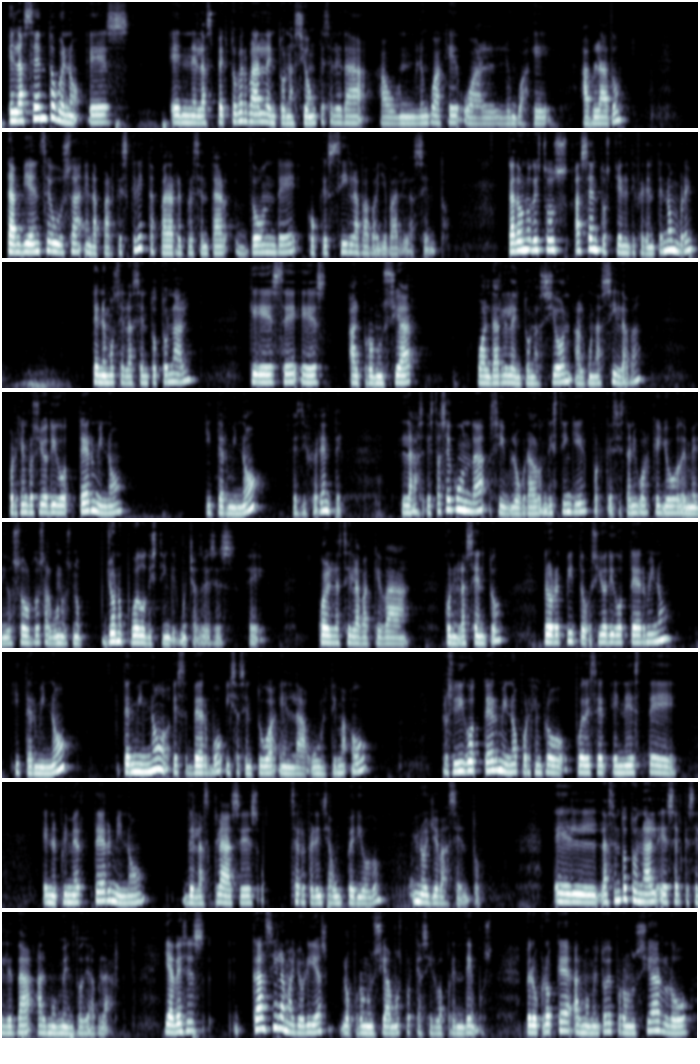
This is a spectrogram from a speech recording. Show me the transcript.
El acento, bueno, es en el aspecto verbal, la entonación que se le da a un lenguaje o al lenguaje hablado. También se usa en la parte escrita para representar dónde o qué sílaba va a llevar el acento. Cada uno de estos acentos tiene diferente nombre. Tenemos el acento tonal, que ese es al pronunciar o al darle la entonación a alguna sílaba. Por ejemplo, si yo digo término y terminó, es diferente. esta segunda, si lograron distinguir, porque si están igual que yo de medio sordos, algunos no, yo no puedo distinguir muchas veces eh, cuál es la sílaba que va con el acento. Pero repito, si yo digo término y terminó, terminó es verbo y se acentúa en la última O. Pero si digo término, por ejemplo, puede ser en este, en el primer término de las clases, hace referencia a un periodo y no lleva acento. El, acento tonal es el que se le da al momento de hablar. Y a veces, casi la mayoría lo pronunciamos porque así lo aprendemos. Pero creo que al momento de pronunciarlo,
